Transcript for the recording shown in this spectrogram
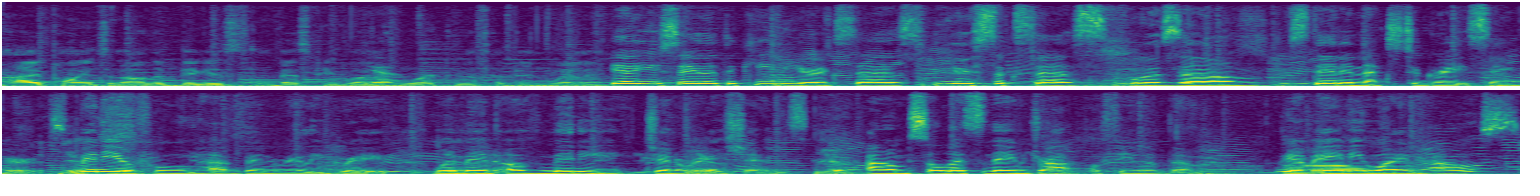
high points and all the biggest and best people Yeah. I've worked with have been women. yeah, you say that the key to your success, your success was um, standing next to great singers, Yes. many of whom have been really great women of many generations. Yeah. Um, so let's name drop a few of them. We have Amy Um, Winehouse,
